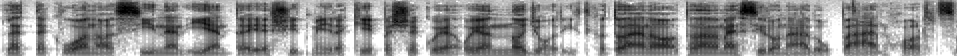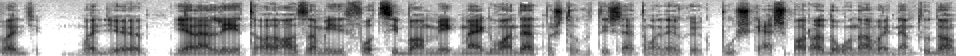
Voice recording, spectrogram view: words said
lettek volna a színen ilyen teljesítményre képesek, olyan, olyan nagyon ritka. Talán a, talán a Messi-Ronaldo párharc, vagy, vagy jelenlét az, ami fociban még megvan, de hát most ott is lehet mondani, hogy puskás maradóna, vagy nem tudom.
